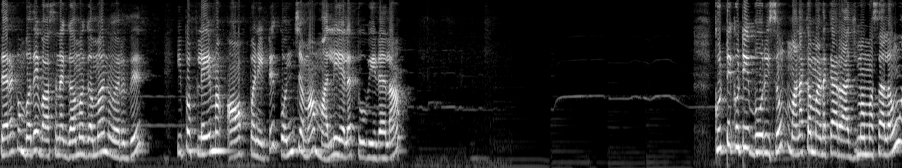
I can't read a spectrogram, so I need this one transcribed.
திறக்கும் போதே வாசனை கம கமன்னு வருது. இப்போ ஃப்ளேமை ஆஃப் பண்ணிட்டு கொஞ்சமாக மல்லி இலை தூவிடலாம். குட்டி குட்டி பூரிஸும் மணக்க மணக்க ராஜ்மா மசாலாவும்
